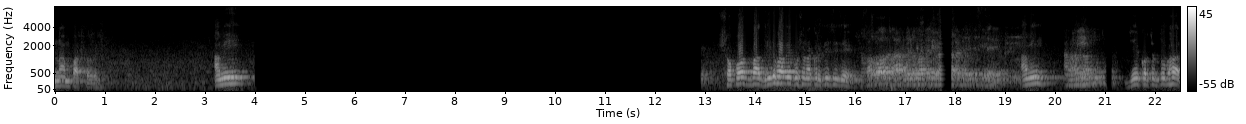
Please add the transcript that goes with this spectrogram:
নাম পাঠ করবেন। আমি শপথ বা দৃঢ়ভাবে ঘোষণা করিতেছি যে আমি যে কর্তব্যভার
